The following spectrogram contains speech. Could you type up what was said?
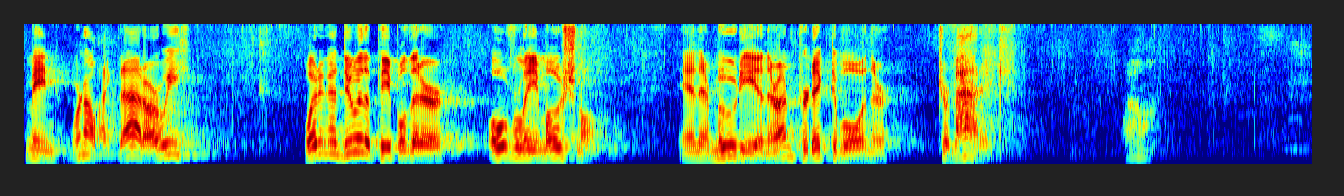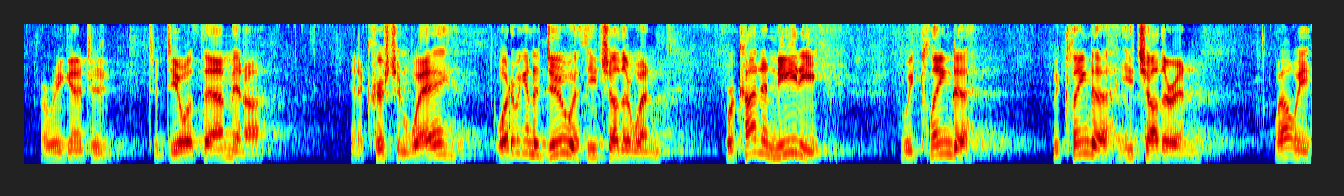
I mean, we're not like that, are we? What are we going to do with the people that are overly emotional and they're moody and they're unpredictable and they're dramatic? Well, are we going to, to deal with them in a, in a Christian way? What are we going to do with each other when we're kind of needy. We cling to we cling to each other and well, we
